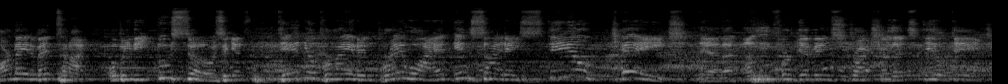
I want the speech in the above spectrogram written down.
our main event tonight will be the Usos against Daniel Bryan and Bray Wyatt inside a steel cage. Yeah, that unforgiving structure, that steel cage,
